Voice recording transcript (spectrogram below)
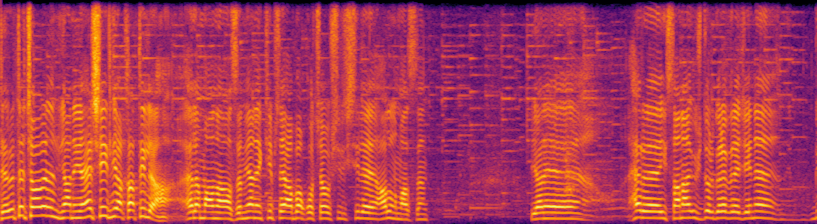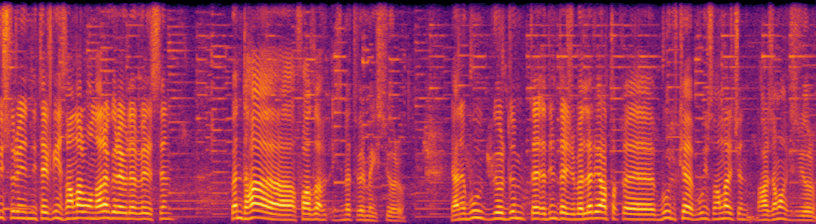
Devlete çağırın yani her şey liyakatıyla eleman alsın. Yani kimseye abak çavuş ilişkisiyle alınmasın. Yani her insana 3-4 görev vereceğine bir sürü nitelikli insanlar onlara görevler verirsin. Ben daha fazla hizmet vermek istiyorum. Yani bu gördüğüm, edindiğim tecrübeleri artık e, bu ülke, bu insanlar için harcamak istiyorum.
